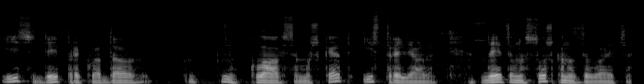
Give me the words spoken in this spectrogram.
І сюди прикладав, ну, клався мушкет і стріляли. Здається, воно сошка називається.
